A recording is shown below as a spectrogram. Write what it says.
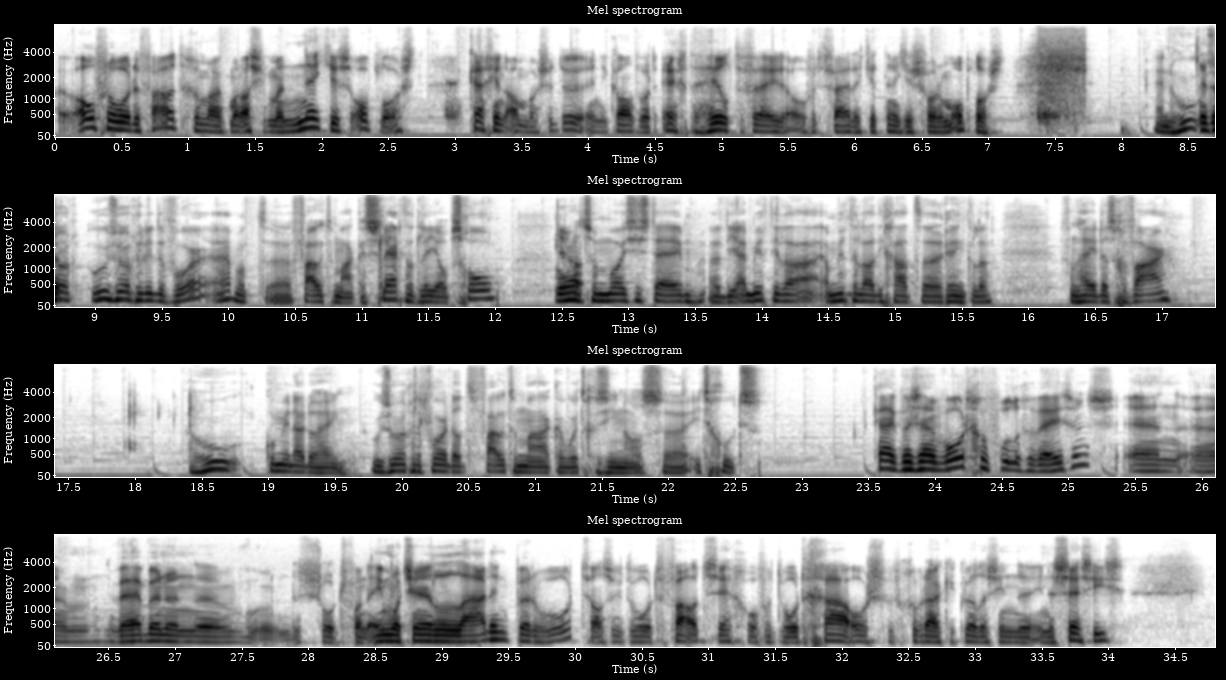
overal worden fouten gemaakt, maar als je het maar netjes oplost, krijg je een ambassadeur. En die klant wordt echt heel tevreden over het feit dat je het netjes voor hem oplost. En hoe, zorg, hoe zorgen jullie ervoor? Hè? Want uh, fouten maken slecht, dat leer je op school. Ja. Dat is een mooi systeem. Uh, die amygdala, amygdala die gaat uh, rinkelen. Van hé, hey, dat is gevaar. Hoe kom je daar doorheen? Hoe zorg je ervoor dat fouten maken wordt gezien als iets goeds? Kijk, we zijn woordgevoelige wezens en um, we hebben een, een, soort van emotionele lading per woord. Als ik het woord fout zeg of het woord chaos gebruik ik wel eens in de, in de sessies.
